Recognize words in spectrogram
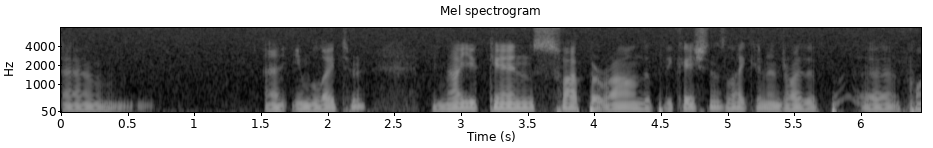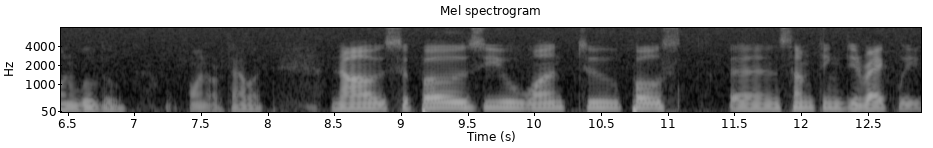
um, uh, emulator. And now you can swap around applications like an Android uh, phone will do, phone or tablet. Now suppose you want to post uh, something directly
